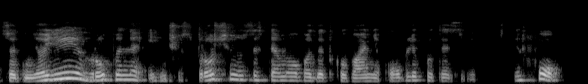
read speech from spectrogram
з однієї групи на іншу спрощену систему оподаткування обліку та звітності. ФОП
